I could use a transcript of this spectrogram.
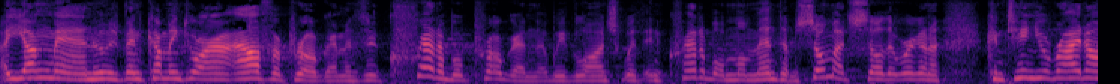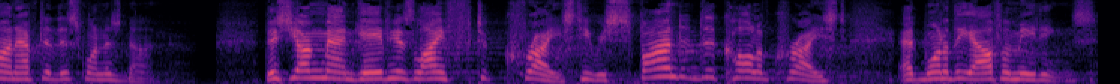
a young man who's been coming to our Alpha program. It's an incredible program that we've launched with incredible momentum, so much so that we're going to continue right on after this one is done. This young man gave his life to Christ. He responded to the call of Christ at one of the Alpha meetings.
